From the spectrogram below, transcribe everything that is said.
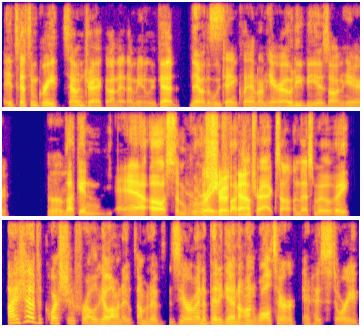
it's got some great soundtrack on it. I mean we've got you know the Wu Tang Clan on here, ODB is on here. Um, Fucking yeah. Oh, some great Sure, fucking yeah. tracks on this movie. I have a question for all of y'all. I'm gonna I'm gonna zero in a bit again on Walter and his story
